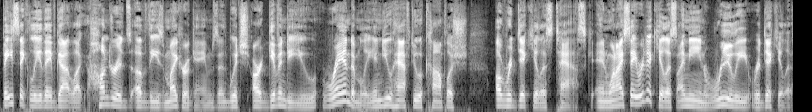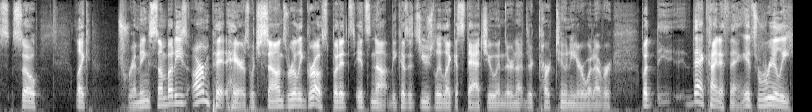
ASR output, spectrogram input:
basically, they've got like hundreds of these micro games, which are given to you randomly, and you have to accomplish a ridiculous task. And when I say ridiculous, I mean really ridiculous. So, like trimming somebody's armpit hairs, which sounds really gross, but it's it's not because it's usually like a statue and they're not they're cartoony or whatever. But that kind of thing. It's really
